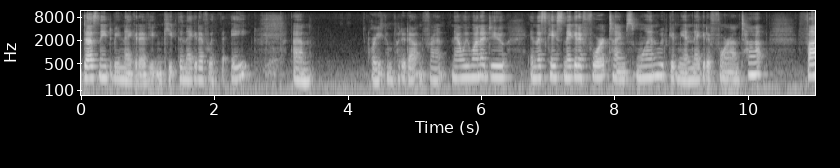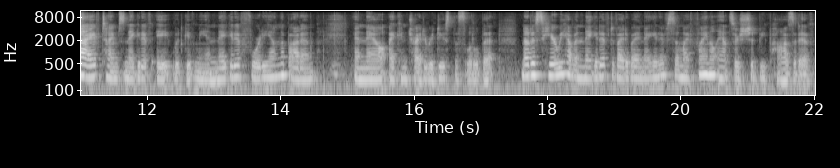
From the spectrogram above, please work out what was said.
does need to be negative. You can keep the negative with the 8. Um, or you can put it out in front. Now we want to do, in this case, negative 4 times 1 would give me a negative 4 on top. 5 times negative 8 would give me a negative 40 on the bottom. And now I can try to reduce this a little bit. Notice here we have a negative divided by a negative, so my final answer should be positive.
